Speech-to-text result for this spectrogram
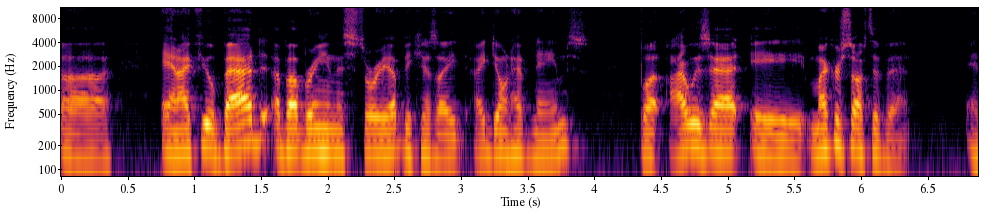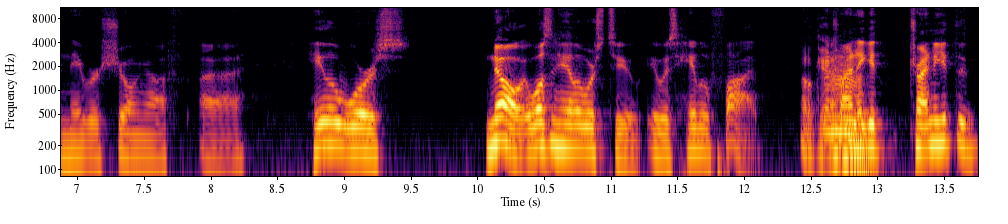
uh, and I feel bad about bringing this story up because I I don't have names, but I was at a Microsoft event and they were showing off uh, Halo Wars. No, it wasn't Halo Wars two. It was Halo five. Okay. Trying to get trying to get the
